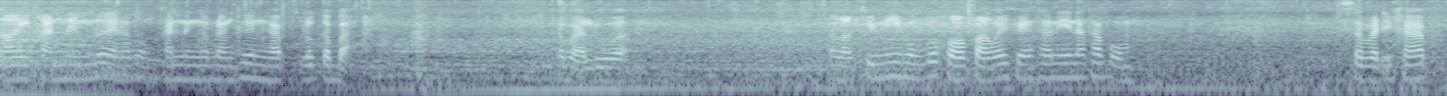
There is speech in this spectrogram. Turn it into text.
รออีกคันหนึ่งด้วยครับผมคันหนึ่งกำลังขึ้นครับรถกระบะกระบะรัวสำหรับคลิปนี้ผมก็ขอฝากไว้เพียงเท่านี้นะครับผม สวัสดีครับ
